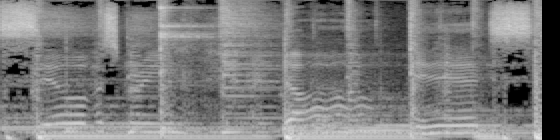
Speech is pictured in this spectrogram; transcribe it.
silver screen and all its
